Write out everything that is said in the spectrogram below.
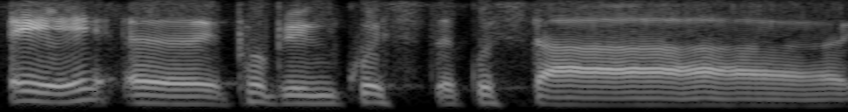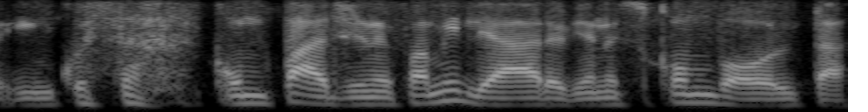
e eh, proprio in, quest, questa, in, questa, compagine familiare viene sconvolta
